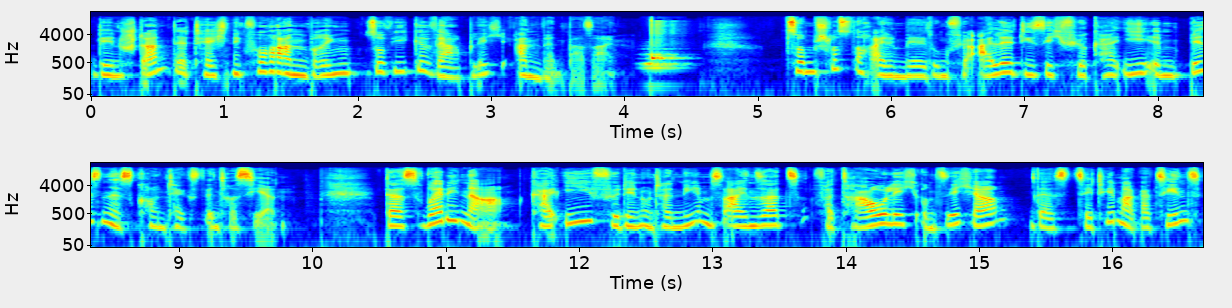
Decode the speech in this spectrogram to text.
den Stand der Technik voranbringen sowie gewerblich anwendbar sein. Zum Schluss noch eine Meldung für alle, die sich für KI im Business-Kontext interessieren. Das Webinar KI für den Unternehmenseinsatz vertraulich und sicher des CT-Magazins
